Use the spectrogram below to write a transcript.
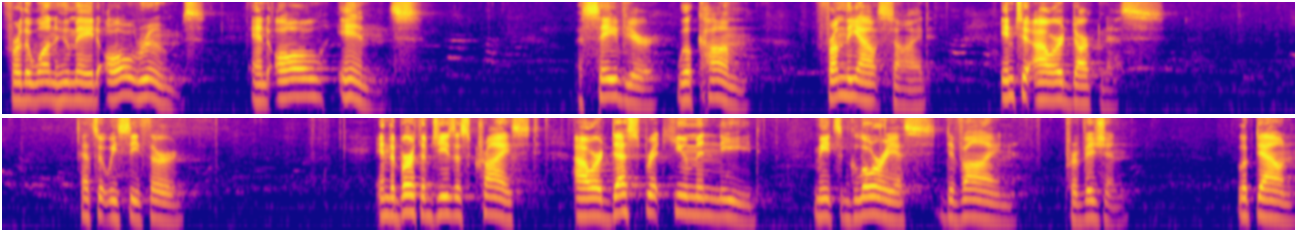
for the one who made all rooms and all inns. A Savior will come from the outside into our darkness. That's what we see third. In the birth of Jesus Christ, our desperate human need meets glorious divine provision. Look down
